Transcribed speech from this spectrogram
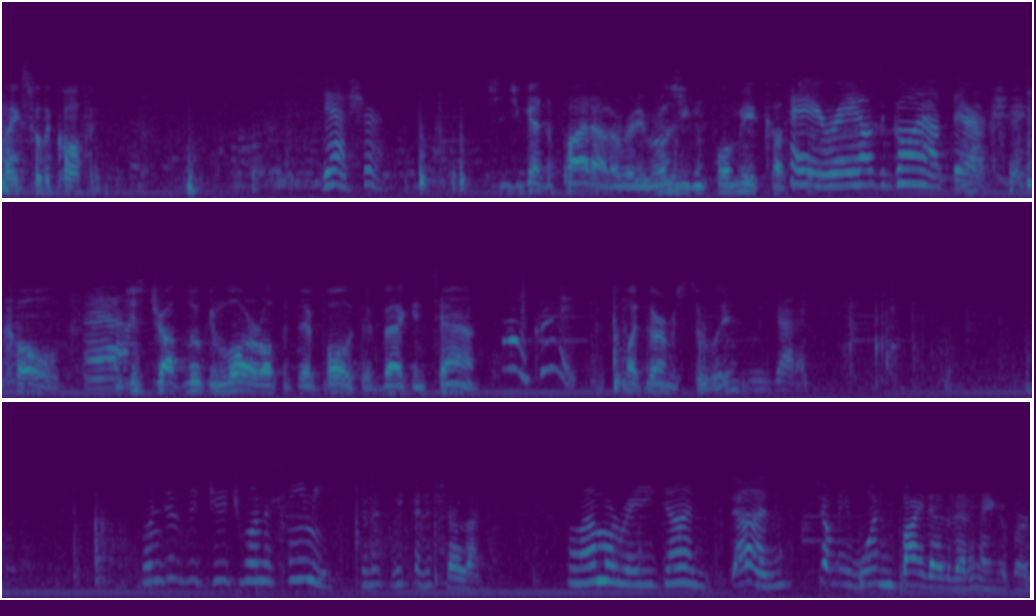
Thanks for the coffee. Yeah, sure. Since you got the pot out already, Rosie, you can pour me a cup. Hey, too. Ray, how's it going out there? Okay, cold. Yeah. I just dropped Luke and Laura off at their boat. They're back in town. Oh, great. Put my thermos too, will you? You got it. Did you want to see me? As soon as we finish our lunch. Well, I'm already done. Done? Show me one bite out of that hamburger.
